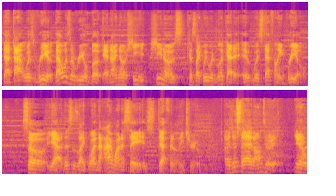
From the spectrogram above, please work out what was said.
that that was real. That was a real book, and I know she she knows because like we would look at it, it was definitely real. So yeah, this is like one that I want to say is definitely true. Uh, just to add on to it, you know,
